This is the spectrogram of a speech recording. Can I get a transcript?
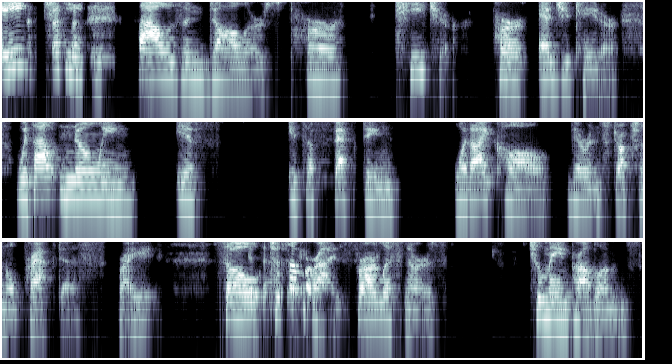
$18,000 per teacher per educator without knowing if it's affecting what I call their instructional practice, right? So, exactly. to summarize for our listeners, two main problems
